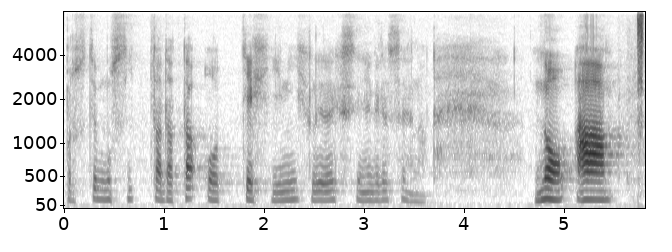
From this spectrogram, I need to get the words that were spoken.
prostě musí ta data o těch jiných lidech si někde sehnat. No a e,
